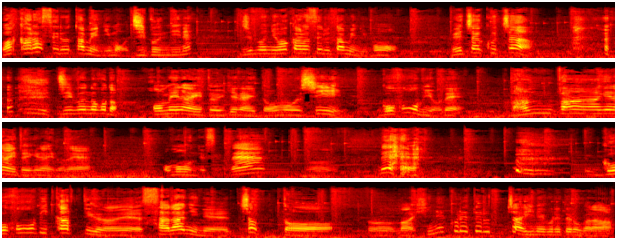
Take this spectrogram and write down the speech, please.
分からせるためにも、自分にね、自分に分からせるためにも、めちゃくちゃ 自分のこと褒めないといけないと思うし、ご褒美をね、バンバンあげないといけないとね、思うんですよね。うん。で、ご褒美化っていうのはね、さらにね、ちょっと、うん、まあ、ひねくれてるっちゃひねくれてるかな。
